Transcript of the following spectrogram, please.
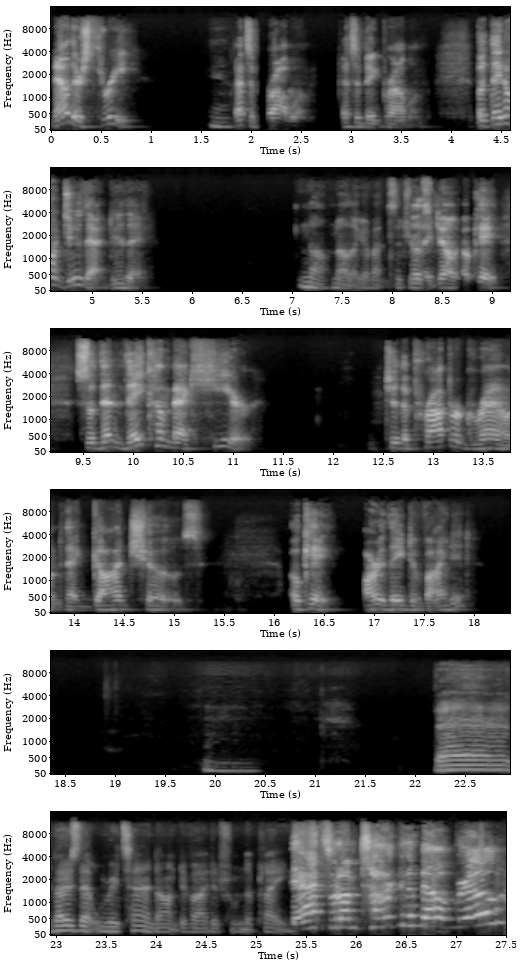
now there's three Yeah. that's a problem that's a big problem. But they don't do that do they? No, no, they go back to Jerusalem. no they don't. Okay. So then they come back here to the proper ground that god chose. Okay. Are they divided They're, those that returned aren't divided from the place. That's what I'm talking about, bro.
